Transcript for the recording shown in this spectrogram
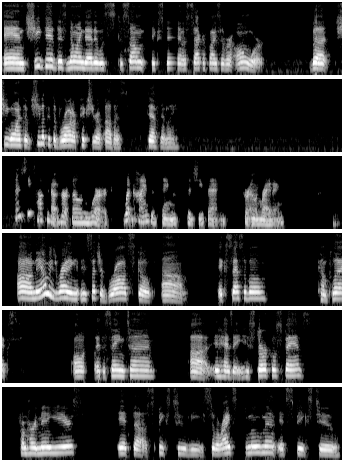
And she did this knowing that it was to some extent a sacrifice of her own work. But she wanted to, she looked at the broader picture of others, definitely. And she talked about her own work. What kinds of things did she say? Her own writing. Uh, Naomi's writing is such a broad scope, um, accessible, complex, all at the same time. Uh, it has a historical stance from her many years. It uh, speaks to the civil rights movement. It speaks to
